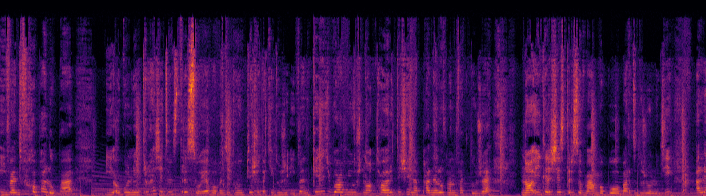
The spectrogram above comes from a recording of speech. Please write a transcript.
event w Hopalupa i ogólnie trochę się tym stresuję, bo będzie to mój pierwszy taki duży event. Kiedyś byłam już no, teoretycznie na panelu w manufakturze, no i też się stresowałam, bo było bardzo dużo ludzi, ale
